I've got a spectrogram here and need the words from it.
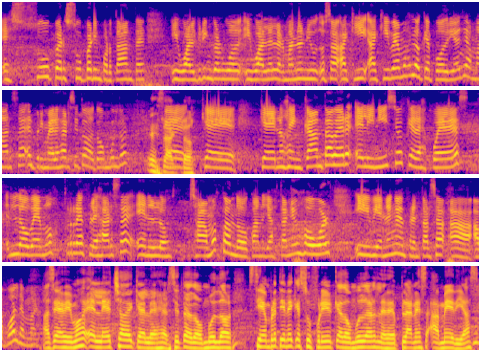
es súper, súper importante, igual Grindelwald, igual el hermano Newt, o sea, aquí, aquí vemos lo que podría llamarse el primer ejército de Dumbledore, Exacto. que, que nos encanta ver el inicio, que después lo vemos reflejarse en los chamos cuando, cuando ya están en Hogwarts y vienen a enfrentarse a, a Voldemort. Así es, vimos el hecho de que el ejército de Dumbledore siempre tiene que sufrir que Dumbledore les dé planes a medias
